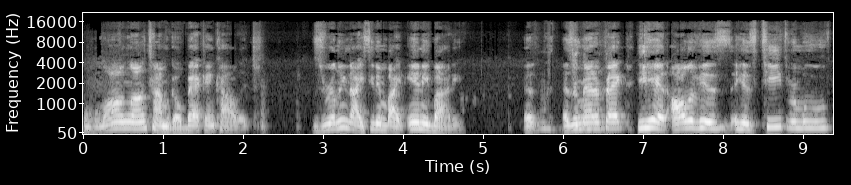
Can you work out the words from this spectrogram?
mm-hmm. long, long time ago, back in college. It's really nice. He didn't bite anybody. As, as, a matter of fact, he had all of his his teeth removed.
